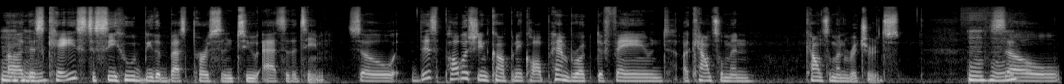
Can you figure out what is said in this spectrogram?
uh, Mhm. this case to see who would be the best person to add to the team. So this publishing company called Pembroke defamed a councilman, Councilman Richards. Mhm. So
